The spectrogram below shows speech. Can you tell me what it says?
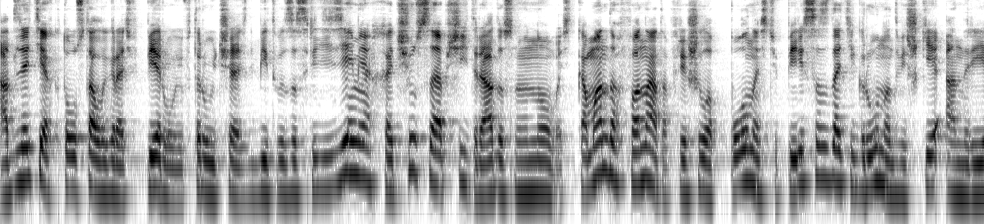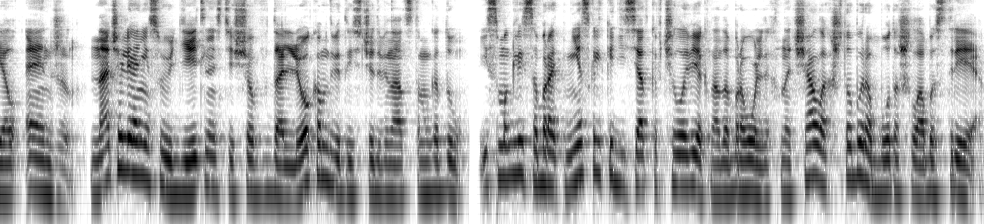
А для тех, кто устал играть в первую и вторую часть битвы за Средиземье, хочу сообщить радостную новость. Команда фанатов решила полностью пересоздать игру на движке Unreal Engine. Начали они свою деятельность еще в далеком 2012 году и смогли собрать несколько десятков человек на добровольных началах, чтобы работа шла быстрее.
